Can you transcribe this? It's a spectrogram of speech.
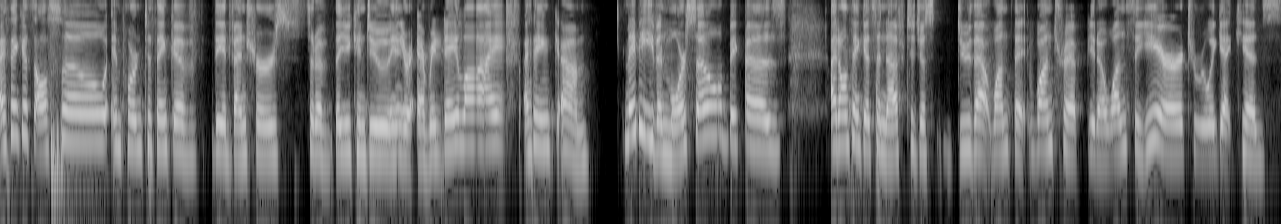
I think it's also important to think of the adventures sort of that you can do in your everyday life. I think um, maybe even more so because I don't think it's enough to just do that one th- one trip, you know, once a year to really get kids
